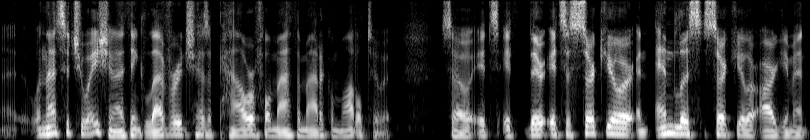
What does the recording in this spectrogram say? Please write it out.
uh, in that situation, I think leverage has a powerful mathematical model to it. So it's it there it's a circular, an endless circular argument,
